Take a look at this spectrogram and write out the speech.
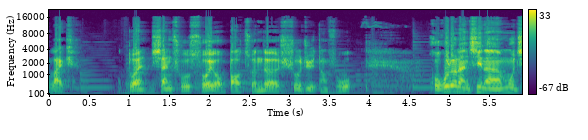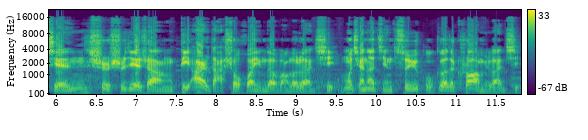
Like。端删除所有保存的数据等服务。火狐浏览器呢，目前是世界上第二大受欢迎的网络浏览器，目前呢仅次于谷歌的 Chrome 浏览器。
